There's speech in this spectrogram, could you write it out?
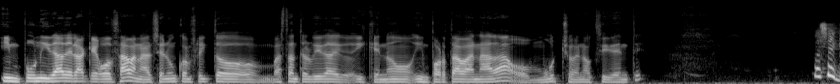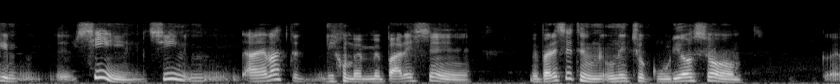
impunidad de la que gozaban al ser un conflicto bastante olvidado y que no importaba nada o mucho en Occidente? Pasa que eh, sí, sí, además, digo, me, parece, me parece este un, hecho curioso. Eh,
